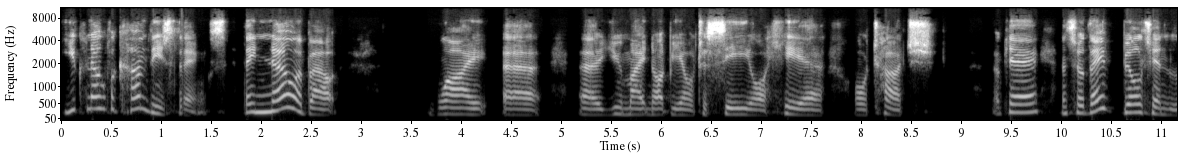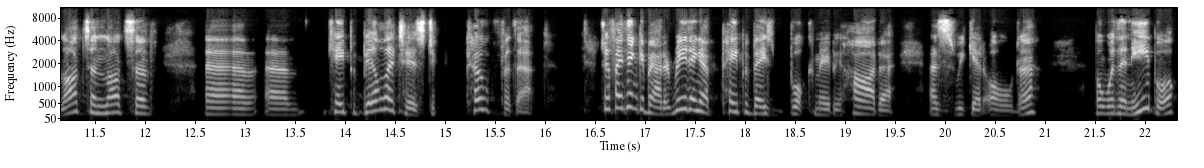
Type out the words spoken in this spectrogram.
you can overcome these things. They know about why uh, uh, you might not be able to see or hear or touch. Okay, and so they've built in lots and lots of uh, um, capabilities to cope for that. So if I think about it, reading a paper-based book may be harder as we get older, but with an ebook,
